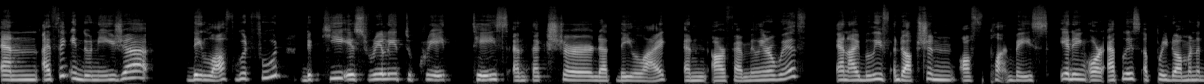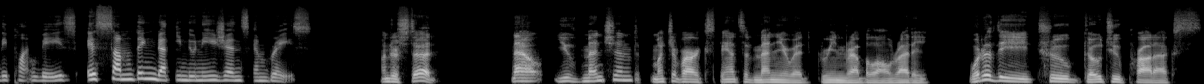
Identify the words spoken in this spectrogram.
And I think Indonesia, they love good food. The key is really to create taste and texture that they like and are familiar with. And I believe adoption of plant based eating, or at least a predominantly plant based, is something that Indonesians embrace. Understood. Now, you've mentioned much of our expansive menu at Green Rebel already. What are the true go to products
